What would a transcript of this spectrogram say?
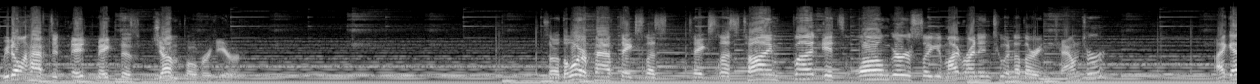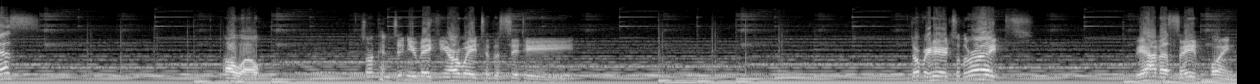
we don't have to make this jump over here. So the lower path takes less takes less time, but it's longer, so you might run into another encounter. I guess. Oh well. So continue making our way to the city. Over here to the right. We have a save point.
